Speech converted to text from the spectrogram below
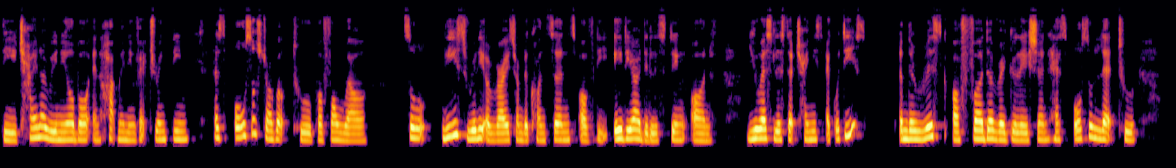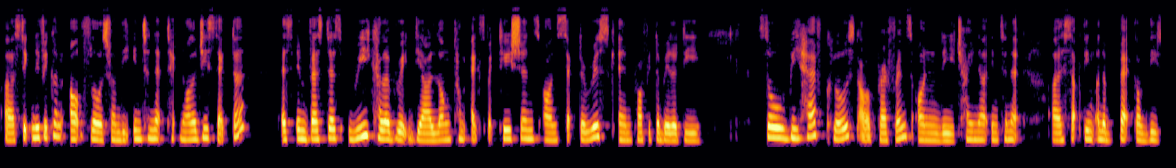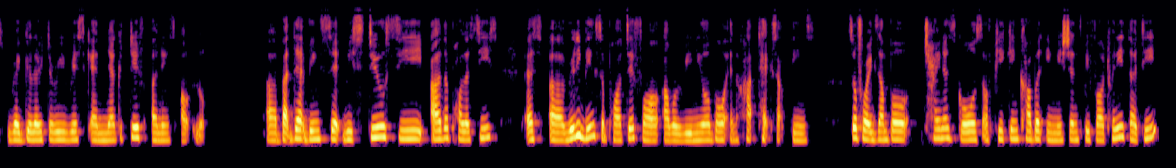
the China Renewable and Hard Manufacturing theme has also struggled to perform well. So these really arise from the concerns of the ADR delisting on US listed Chinese equities, and the risk of further regulation has also led to uh, significant outflows from the internet technology sector as investors recalibrate their long term expectations on sector risk and profitability. So, we have closed our preference on the China internet uh, subtheme on the back of these regulatory risk and negative earnings outlook. Uh, but that being said, we still see other policies as uh, really being supportive for our renewable and hard tech subthemes. So, for example, China's goals of peaking carbon emissions before 2030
